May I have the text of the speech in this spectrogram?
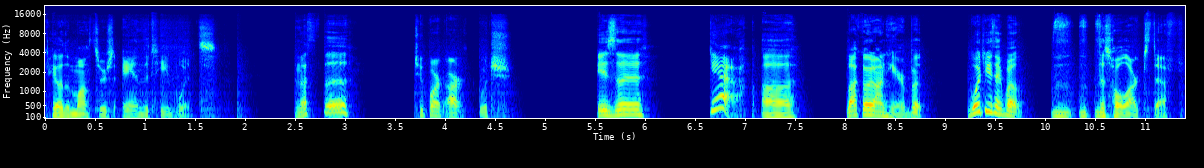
KO the monsters and the team wins. And that's the two part arc, which is a, yeah, uh, a lot going on here. But what do you think about th- this whole arc, Steph?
